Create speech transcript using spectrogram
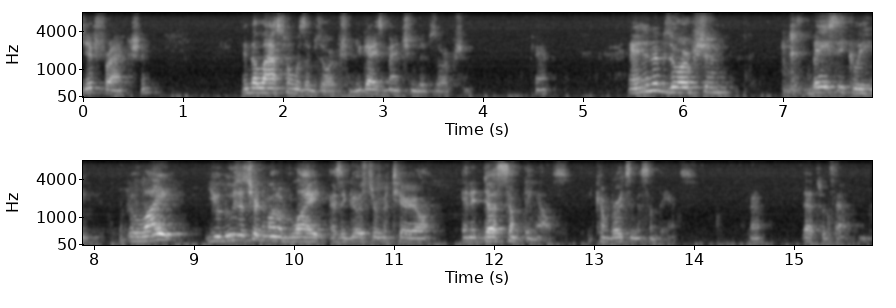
diffraction. And the last one was absorption. You guys mentioned absorption. Okay? And in absorption, basically, the light, you lose a certain amount of light as it goes through a material, and it does something else. It converts into something else. Okay? That's what's happening.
